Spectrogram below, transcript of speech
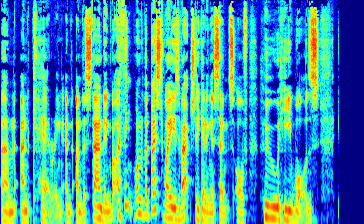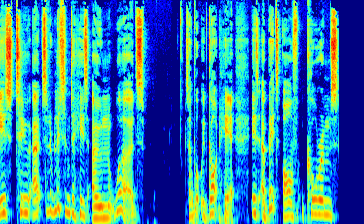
um, and caring and understanding. But I think one of the best ways of actually getting a sense of who he was is to uh, sort of listen to his own words. So, what we've got here is a bit of Coram's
